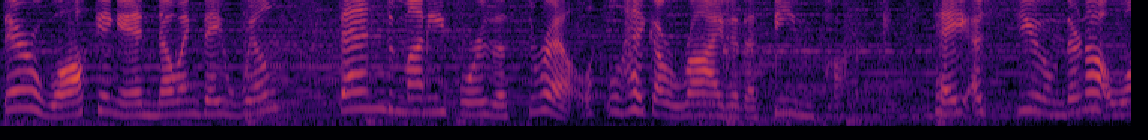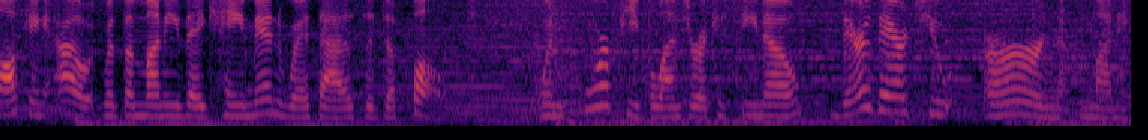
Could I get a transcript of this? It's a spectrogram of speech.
They're walking in knowing they will spend money for the thrill, like a ride at a theme park. They assume they're not walking out with the money they came in with as a default. When poor people enter a casino, they're there to earn money.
